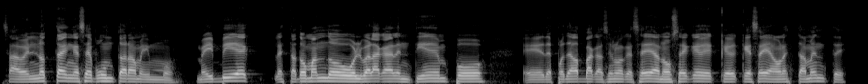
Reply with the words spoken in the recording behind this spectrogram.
¿Sabes? Él no está en ese punto ahora mismo. Maybe es- le está tomando volver a caer en tiempo, eh, después de las vacaciones o lo que sea. No sé qué, qué- qué sea, honestamente.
